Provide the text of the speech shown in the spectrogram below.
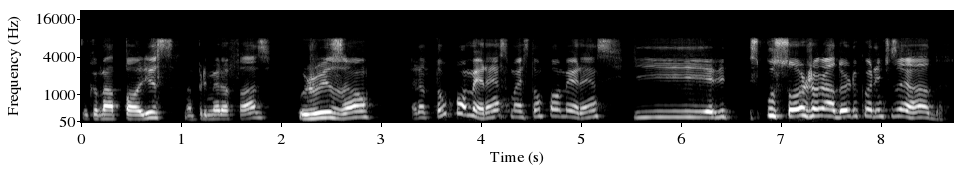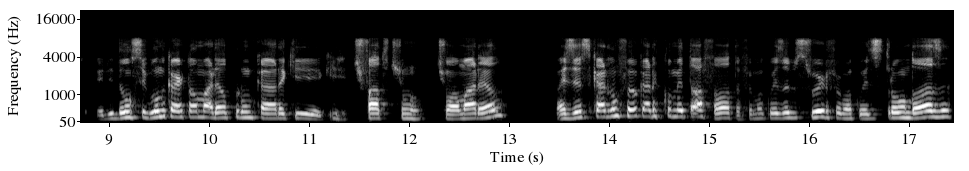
no Campeonato Paulista, na primeira fase, o juizão era tão palmeirense, mas tão palmeirense, que ele expulsou o jogador do Corinthians errado. Ele deu um segundo cartão amarelo por um cara que, que de fato tinha um, tinha um amarelo, mas esse cara não foi o cara que cometeu a falta. Foi uma coisa absurda, foi uma coisa estrondosa.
